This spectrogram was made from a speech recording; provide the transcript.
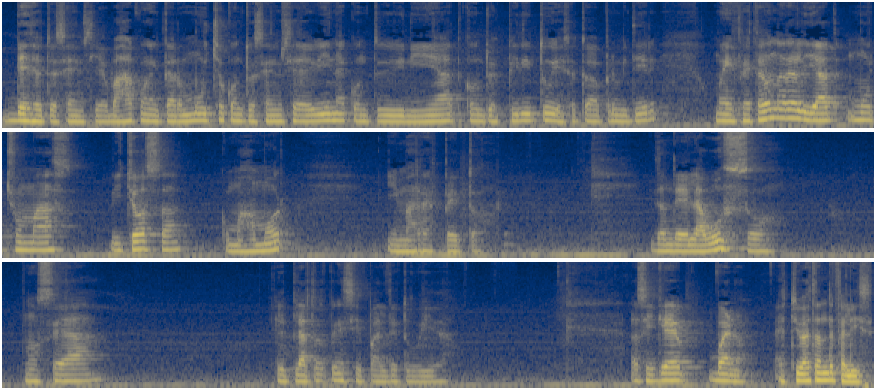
desde tu esencia. Vas a conectar mucho con tu esencia divina, con tu divinidad, con tu espíritu y esto te va a permitir manifestar una realidad mucho más dichosa, con más amor y más respeto. Donde el abuso no sea el plato principal de tu vida. Así que, bueno, estoy bastante feliz.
